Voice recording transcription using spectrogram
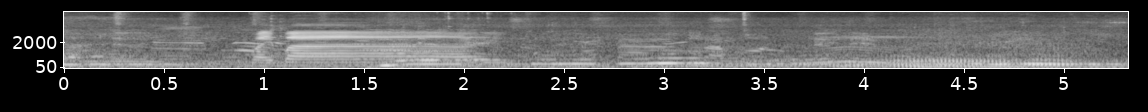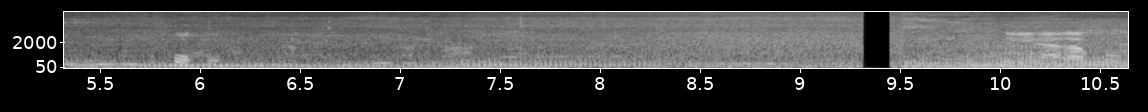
จังเลยบายบาย นี่นะครับผม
